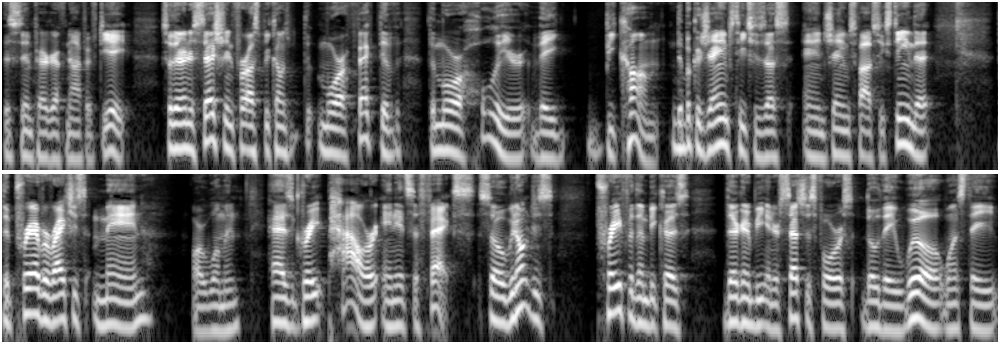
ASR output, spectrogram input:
This is in paragraph 958. So their intercession for us becomes more effective the more holier they become. The book of James teaches us in James 5:16 that the prayer of a righteous man or woman has great power in its effects. So we don't just pray for them because they're going to be intercessors for us, though they will once they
